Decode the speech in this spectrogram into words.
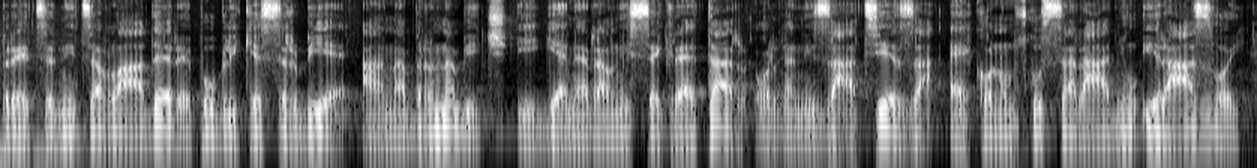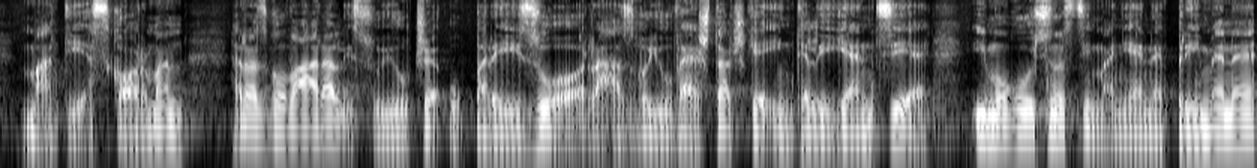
Predsednica vlade Republike Srbije Ana Brnabić i generalni sekretar Organizacije za ekonomsku saradnju i razvoj Matije Skorman razgovarali su juče u Parizu o razvoju veštačke inteligencije i mogućnostima njene primene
